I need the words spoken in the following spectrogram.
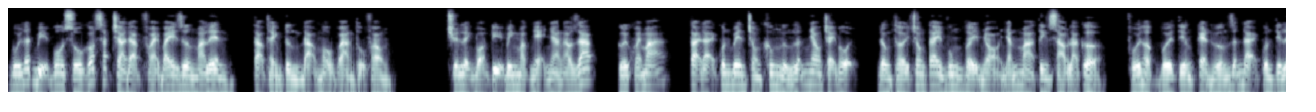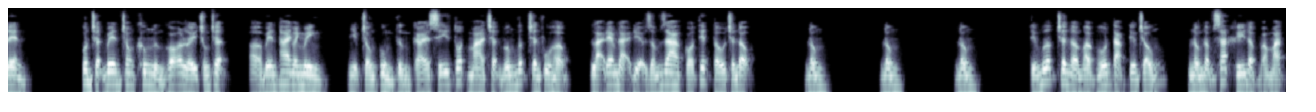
Bùi đất bị vô số gót sắt trà đạp phải bay dương mà lên, tạo thành từng đạo màu vàng thổ phong. Truyền lệnh bọn kỵ binh mặc nhẹ nhàng áo giáp, cưới khoái mã, tại đại quân bên trong không ngừng lẫn nhau chạy vội, đồng thời trong tay vung vẩy nhỏ nhắn mà tinh xảo lá cờ, phối hợp với tiếng kèn hướng dẫn đại quân tiến lên. Quân trận bên trong không ngừng gõ lấy chống trận ở bên thai oanh minh, nhịp chống cùng từng cái sĩ tốt ma trận vương bước chân phù hợp, lại đem đại địa giống ra có tiết tấu chấn động. Đông đông đông. Tiếng bước chân ầm ập hỗn tạp tiếng trống, nồng đậm sát khí đập vào mặt,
